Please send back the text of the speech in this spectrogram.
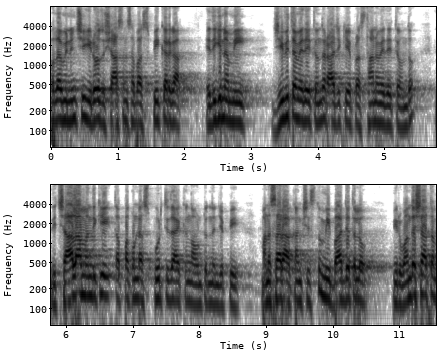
పదవి నుంచి ఈరోజు శాసనసభ స్పీకర్గా ఎదిగిన మీ జీవితం ఏదైతే ఉందో రాజకీయ ప్రస్థానం ఏదైతే ఉందో ఇది చాలా మందికి తప్పకుండా స్ఫూర్తిదాయకంగా ఉంటుందని చెప్పి మనసారా ఆకాంక్షిస్తూ మీ బాధ్యతలో మీరు వంద శాతం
